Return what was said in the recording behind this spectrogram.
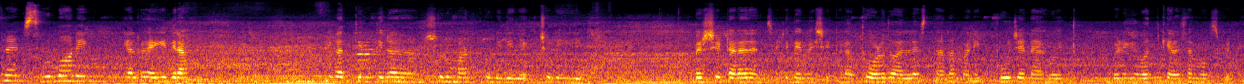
ಫ್ರೆಂಡ್ಸ್ ಗುಡ್ ಮಾರ್ನಿಂಗ್ ಎಲ್ಲರೂ ಹೇಗಿದ್ದೀರಾ? ಇವತ್ತಿನ ದಿನ ಶುರು ಮಾಡ್ಕೊಂಡಿದ್ದೀನಿ ಆ್ಯಕ್ಚುಲಿ ಬೆಡ್ಶೀಟ್ ಎಲ್ಲ ನೆನೆಸಿಟ್ಟಿದ್ದೆ ಬೆಡ್ಶೀಟ್ ಎಲ್ಲ ತೊಳೆದು ಅಲ್ಲೇ ಸ್ನಾನ ಮಾಡಿ ಪೂಜೆನೇ ಆಗೋಯ್ತು. ಬೆಳಿಗ್ಗೆ ಒಂದು ಕೆಲಸ ಮುಗಿಸ್ಬಿಟ್ಟೆ.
